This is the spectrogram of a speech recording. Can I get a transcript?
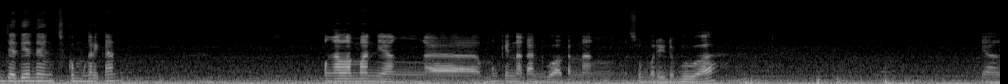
kejadian yang cukup mengerikan pengalaman yang uh, mungkin akan gue kenang sumber hidup gue yang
